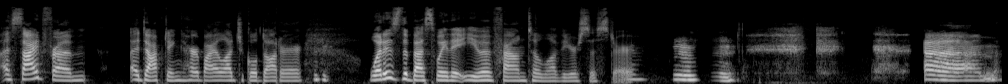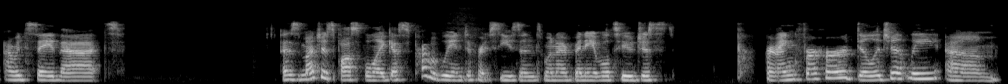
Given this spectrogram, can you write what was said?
aside from adopting her biological daughter, what is the best way that you have found to love your sister? Mhm. Um, I would say that as much as possible, I guess probably in different seasons when I've been able to just praying for her diligently, um,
